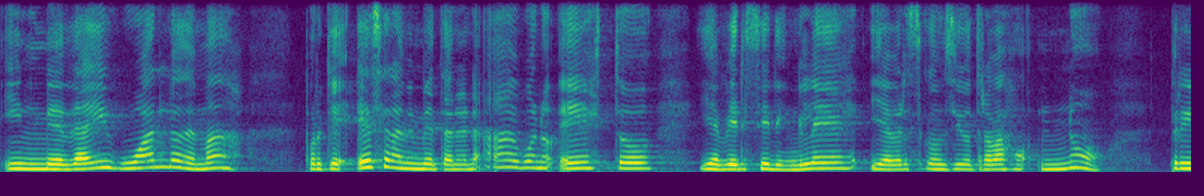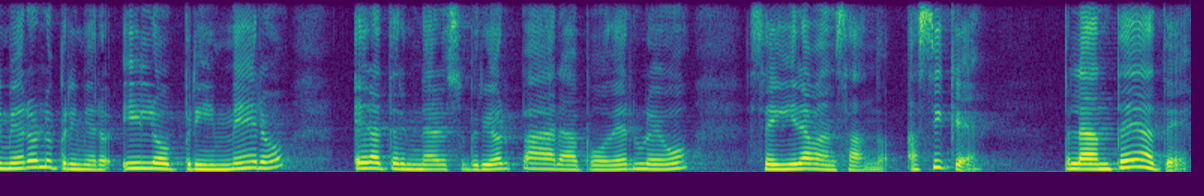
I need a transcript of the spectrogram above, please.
y me da igual lo demás. Porque esa era mi meta, no era, ah, bueno, esto, y a ver si el inglés, y a ver si consigo trabajo. No, primero lo primero. Y lo primero era terminar el superior para poder luego seguir avanzando. Así que, plantéate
